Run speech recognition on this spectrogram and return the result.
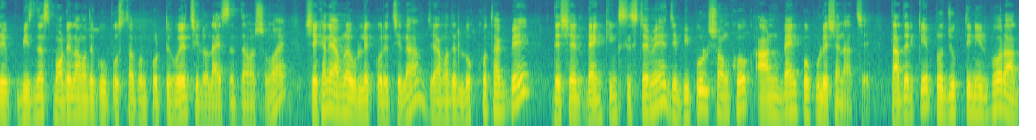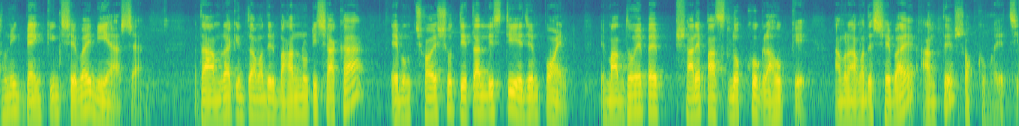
যে বিজনেস মডেল আমাদেরকে উপস্থাপন করতে হয়েছিল লাইসেন্স নেওয়ার সময়, সেখানে আমরা উল্লেখ করেছিলাম যে আমাদের লক্ষ্য থাকবে দেশের ব্যাংকিং সিস্টেমে যে বিপুল সংখ্যক আনব্যাংক পপুলেশন আছে, তাদেরকে প্রযুক্তি নির্ভর আধুনিক ব্যাংকিং সেবায় নিয়ে আসা। তা আমরা কিন্তু আমাদের বাহান্নটি শাখা এবং ছয়শো তেতাল্লিশটি এজেন্ট পয়েন্ট এর মাধ্যমে প্রায় সাড়ে পাঁচ লক্ষ গ্রাহককে আমরা আমাদের সেবায় আনতে সক্ষম হয়েছি।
